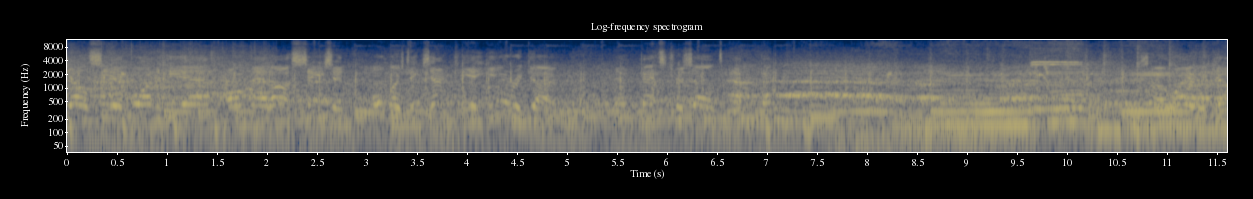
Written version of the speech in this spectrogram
Chelsea have won here on their last season, almost exactly a year ago. Their best result and best. So away we go.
